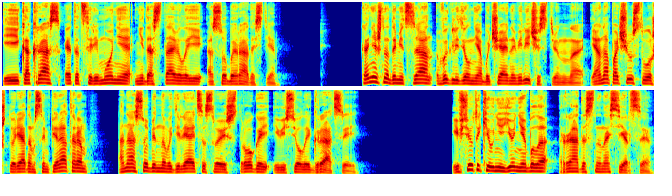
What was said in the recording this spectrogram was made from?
И как раз эта церемония не доставила ей особой радости. Конечно, Домициан выглядел необычайно величественно, и она почувствовала, что рядом с императором – она особенно выделяется своей строгой и веселой грацией. И все-таки у нее не было радостно на сердце.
